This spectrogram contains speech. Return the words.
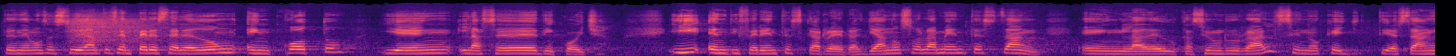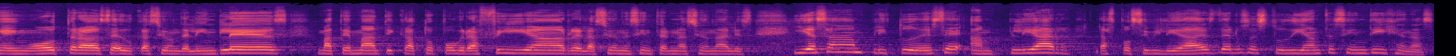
tenemos estudiantes en Pérez Celedón, en Coto y en la sede de Nicoya y en diferentes carreras. Ya no solamente están en la de educación rural, sino que están en otras, educación del inglés, matemática, topografía, relaciones internacionales. Y esa amplitud, ese ampliar las posibilidades de los estudiantes indígenas,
